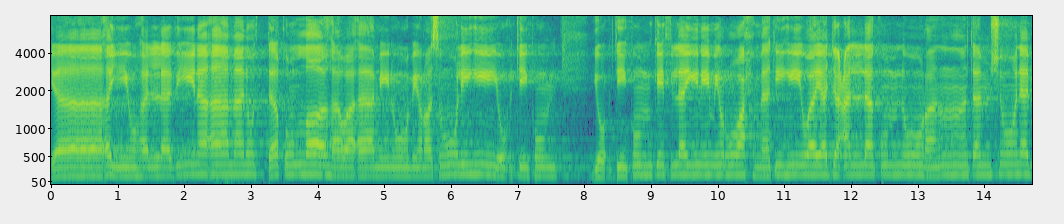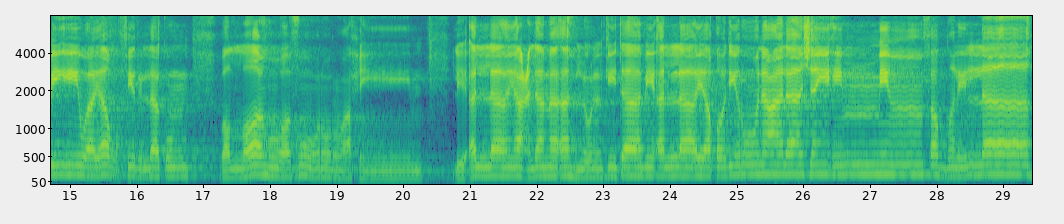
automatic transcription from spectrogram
يا أيها الذين آمنوا اتقوا الله وآمنوا برسوله يؤتكم يؤتكم كفلين من رحمته ويجعل لكم نورا تمشون به ويغفر لكم والله غفور رحيم لئلا يعلم أهل الكتاب ألا يقدرون على شيء من فضل الله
